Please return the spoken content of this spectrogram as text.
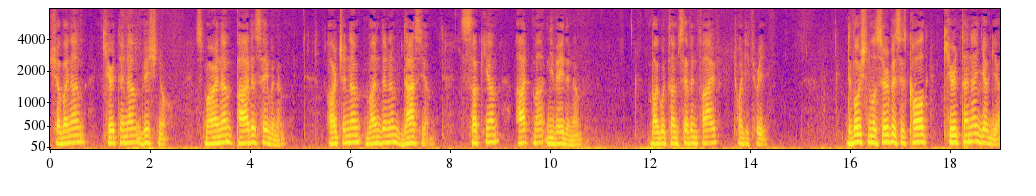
Shravanam Kirtanam Vishnu, Smaranam Pada Sevanam, Archanam Vandanam Dasyam, Sakyam Atma Nivedanam. Bhagavatam 7.5.23 Devotional service is called Kirtana Yagya,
